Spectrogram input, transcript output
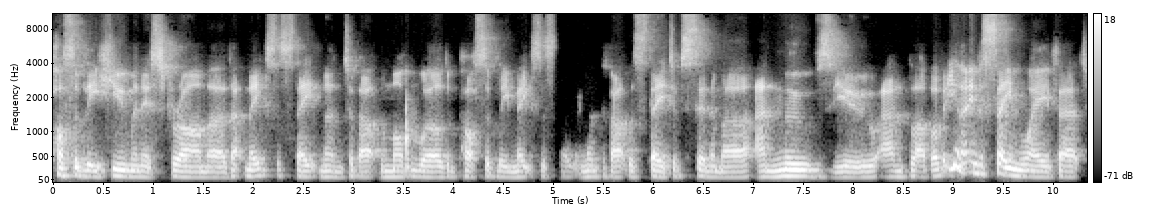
possibly humanist drama that makes a statement about the modern world and possibly makes a statement about the state of cinema and moves you and blah blah. But you know, in the same way that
